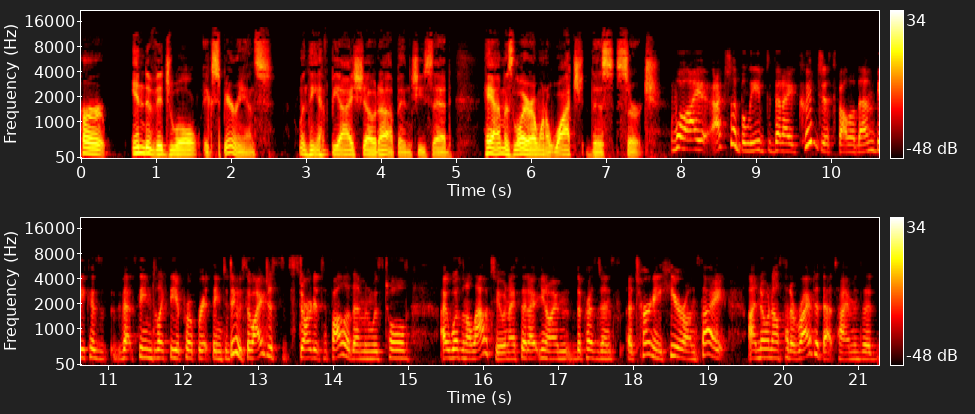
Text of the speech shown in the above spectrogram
her individual experience when the FBI showed up and she said, Hey, I'm his lawyer. I want to watch this search. Well, I actually believed that I could just follow them because that seemed like the appropriate thing to do. So I just started to follow them and was told I wasn't allowed to. And I said, I, you know, I'm the president's attorney here on site. Uh, no one else had arrived at that time and said,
